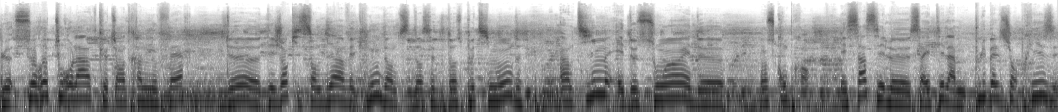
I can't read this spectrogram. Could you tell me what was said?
Le- ce retour-là que tu es en train de nous faire, de, euh, des gens qui se sentent bien avec nous dans, dans, cette- dans ce petit monde intime et de soins et de. On se comprend. Et ça, c'est le, ça a été la plus belle surprise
